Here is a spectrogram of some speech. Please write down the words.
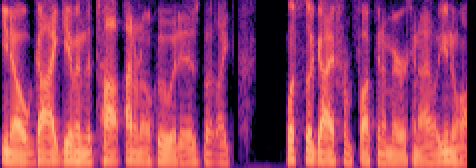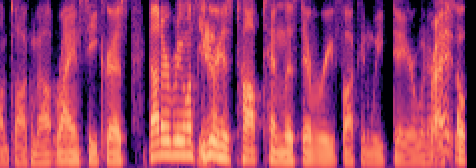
you know, guy given the top. I don't know who it is, but like what's the guy from fucking American Idol? You know who I'm talking about. Ryan Seacrest. Not everybody wants to Yeah. hear his top 10 list every fucking weekday or whatever. Right. So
